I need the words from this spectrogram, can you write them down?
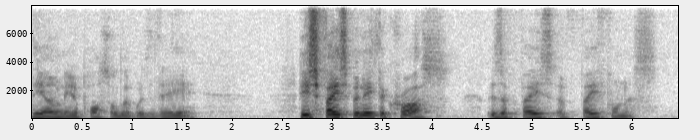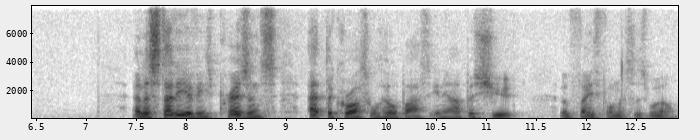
the only apostle that was there. His face beneath the cross is a face of faithfulness. And a study of his presence at the cross will help us in our pursuit of faithfulness as well.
